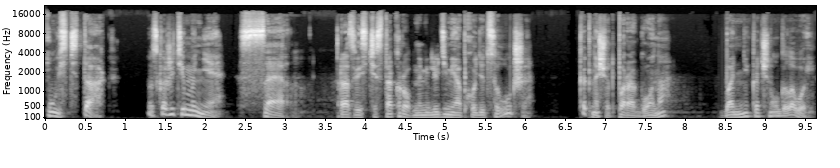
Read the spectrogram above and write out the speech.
«Пусть так. Но скажите мне, сэр, разве с чистокровными людьми обходится лучше? Как насчет парагона?» Банник качнул головой.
